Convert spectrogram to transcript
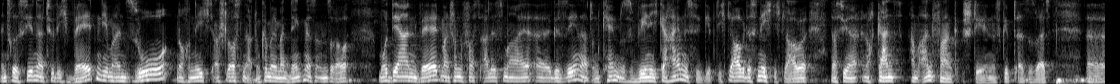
interessieren natürlich Welten, die man so noch nicht erschlossen hat. Und können wir jemand denken, dass in unserer modernen Welt man schon fast alles mal äh, gesehen hat und kennt und es wenig Geheimnisse gibt. Ich glaube das nicht. Ich glaube, dass wir noch ganz am Anfang stehen. Es gibt also seit äh,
